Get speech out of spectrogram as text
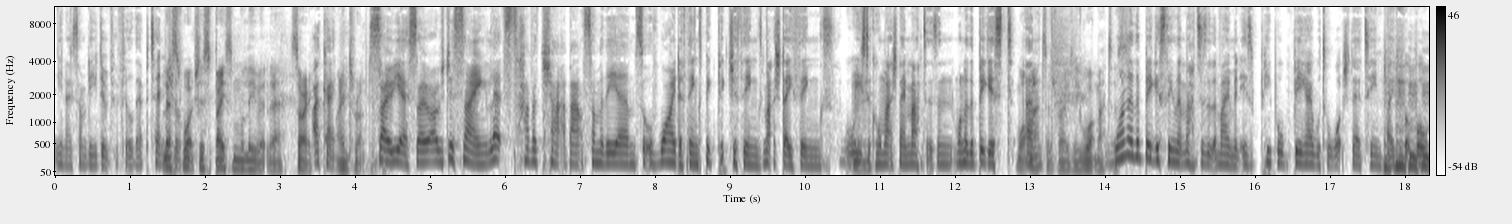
you know, somebody who didn't fulfil their potential. Let's watch his space, and we'll leave it there. Sorry, Okay. I interrupted. So yeah, so I was just saying, let's have a chat about some of the um, sort of wider things, big picture things, match day things, what we used to call match day matters. And one of the biggest, Hmm. what um, matters, Rosie? What matters? one of the biggest thing that matters at the moment is people being able to watch their team play football.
